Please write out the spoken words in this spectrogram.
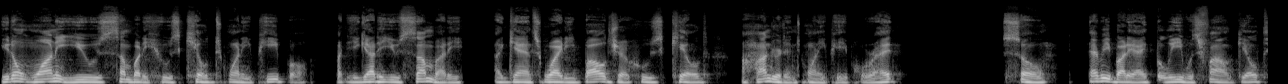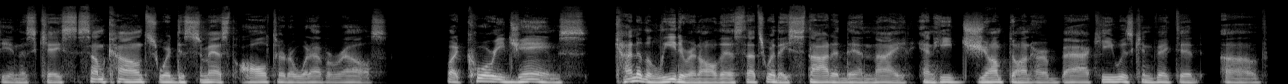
You don't want to use somebody who's killed 20 people, but you got to use somebody against Whitey Bulger who's killed 120 people, right? So everybody, I believe, was found guilty in this case. Some counts were dismissed, altered, or whatever else. But Corey James, kind of the leader in all this, that's where they started their night. And he jumped on her back. He was convicted of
